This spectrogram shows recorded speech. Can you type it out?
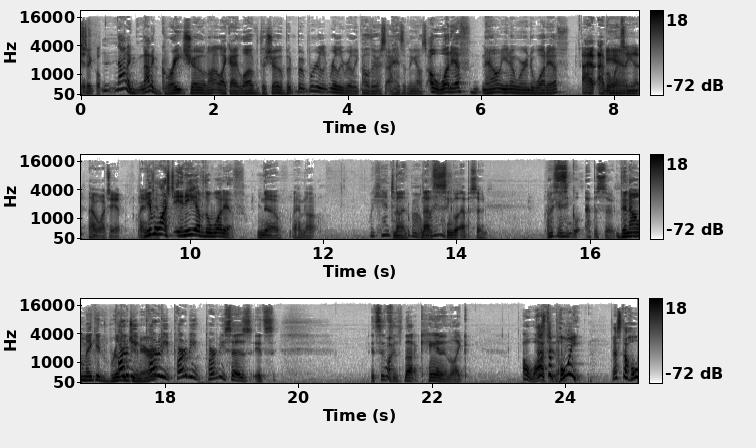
fantastic. Not a not a great show. Not like I loved the show, but but really really really. Oh, there's I had something else. Oh, what if? Now you know we're into what if. I, I haven't watched it yet. I haven't watched it yet. I You haven't to. watched any of the what if. No, I have not. We can't talk None. about Not a if. single episode. Not Okay. a single episode. Then I'll make it really part of me, generic. part of me, part of me, part of me says it's it's since What? it's not canon. Like, I'll watch That's the it. point. That's the whole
